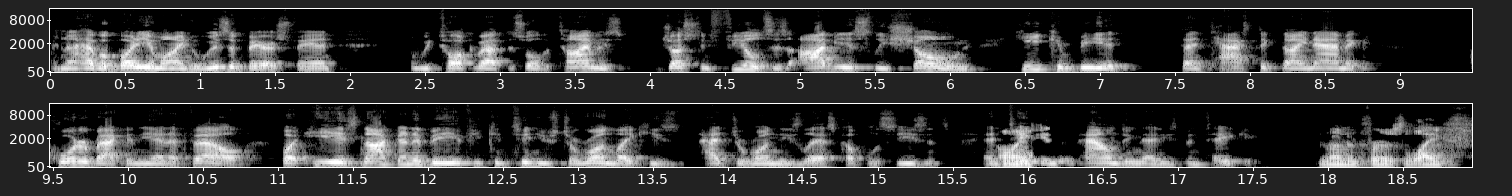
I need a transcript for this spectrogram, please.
and I have a buddy of mine who is a Bears fan, and we talk about this all the time, is Justin Fields has obviously shown he can be a fantastic dynamic quarterback in the NFL, but he is not going to be if he continues to run like he's had to run these last couple of seasons and oh, taking the pounding that he's been taking. Running for his life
